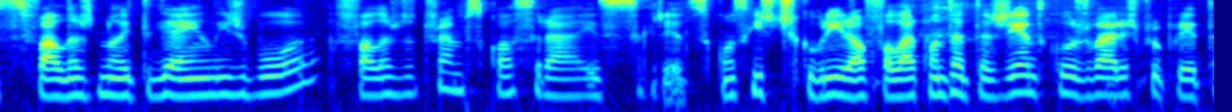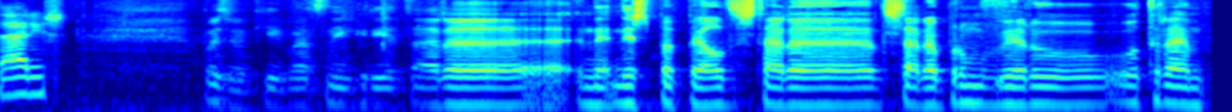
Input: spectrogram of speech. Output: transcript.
se falas de noite gay em Lisboa, falas do Trump. Qual será esse segredo? Se conseguiste descobrir ao falar com tanta gente, com os vários proprietários? Pois eu aqui quase nem queria estar a, neste papel de estar a, de estar a promover o, o Trump,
